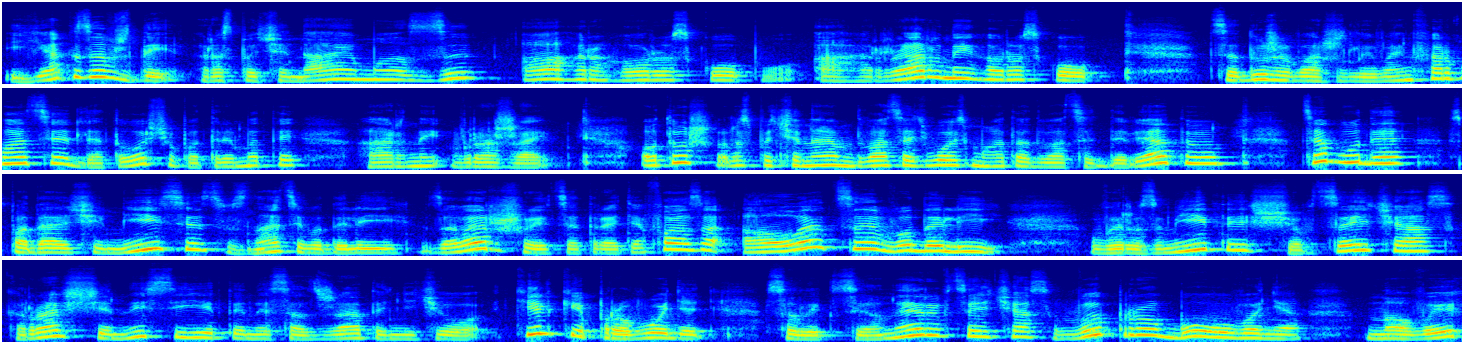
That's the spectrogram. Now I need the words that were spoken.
І як завжди, розпочинаємо з агрогороскопу. Аграрний гороскоп це дуже важлива інформація для того, щоб отримати гарний врожай. Отож, розпочинаємо 28 та 29. Це буде спадаючий місяць в знаці водолій. Завершується третя фаза, але це водолій. Ви розумієте, що в цей час краще не сіяти, не саджати нічого. Тільки проводять селекціонери в цей час випробовування нових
